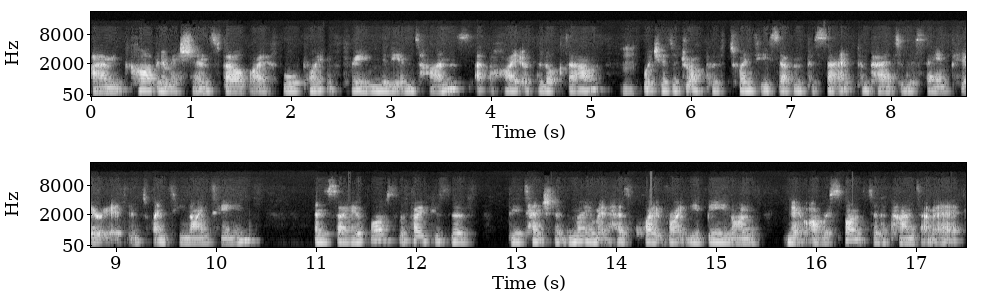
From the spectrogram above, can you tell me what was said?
um, carbon emissions fell by 4.3 million tonnes at the height of the lockdown, mm. which is a drop of 27% compared to the same period in 2019. And so, whilst the focus of the attention at the moment has quite rightly been on you know, our response to the pandemic,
